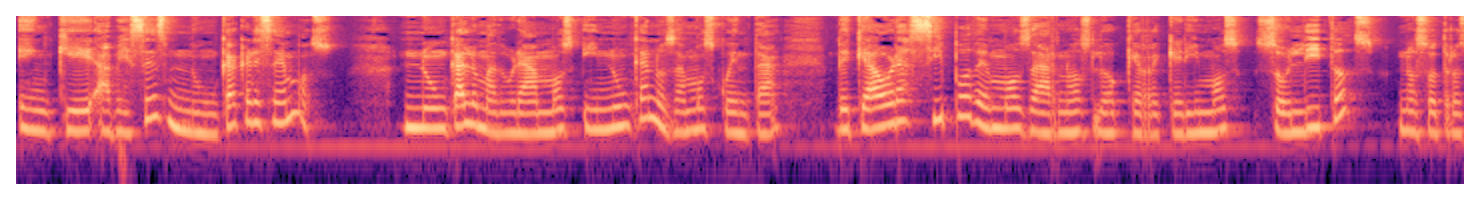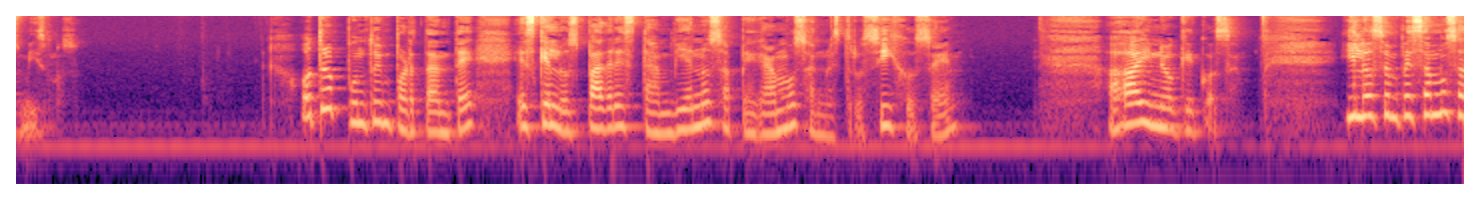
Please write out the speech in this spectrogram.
en que a veces nunca crecemos, nunca lo maduramos y nunca nos damos cuenta de que ahora sí podemos darnos lo que requerimos solitos nosotros mismos. Otro punto importante es que los padres también nos apegamos a nuestros hijos, ¿eh? Ay, no, qué cosa. Y los empezamos a,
